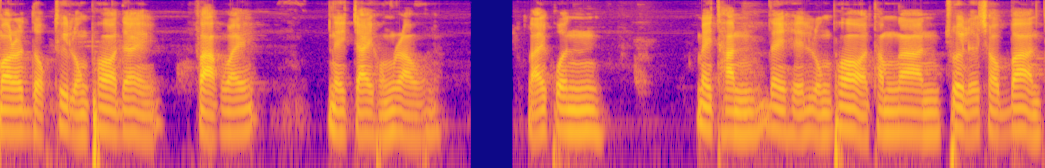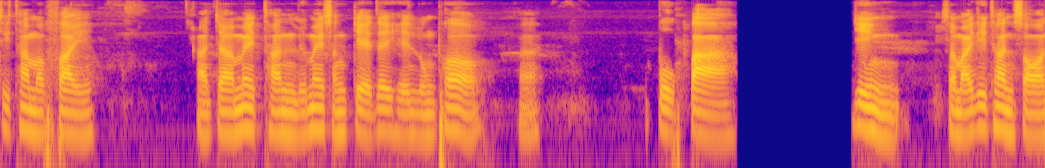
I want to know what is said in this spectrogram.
มรดกที่หลวงพ่อได้ฝากไว้ในใจของเรา หลายคน ไม่ทันได้เห็นหลวงพ่อทำงานช่วยเหลือชาวบ้านที่ท่ามาไฟ อาจจะไม่ทันหรือไม่สังเกตได้เห็นหลวงพ่อปลูกป่า ยิ่งสมัยที่ท่านสอน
